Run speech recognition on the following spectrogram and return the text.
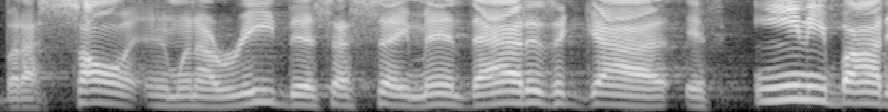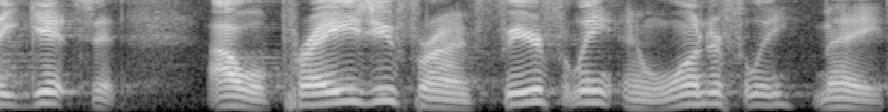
but I saw it. And when I read this, I say, man, that is a guy, if anybody gets it, I will praise you, for I am fearfully and wonderfully made.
